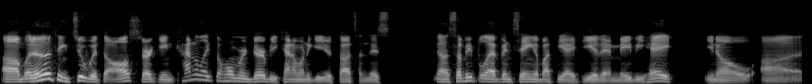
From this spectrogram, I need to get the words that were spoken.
um, another thing too with the All-Star game, kind of like the home run derby, kind of want to get your thoughts on this. Uh, some people have been saying about the idea that maybe, hey, you know, uh,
